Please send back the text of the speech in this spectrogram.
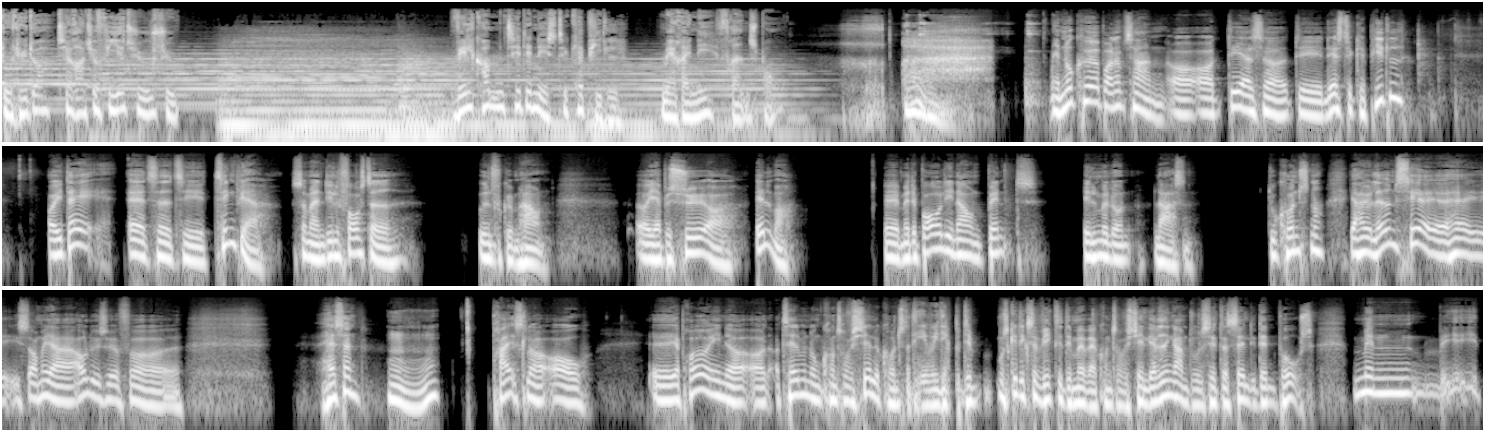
Du lytter til Radio 24 /7. Velkommen til det næste kapitel med René Fredensborg. Ah. Jamen, nu kører båndoptageren, og, og det er altså det næste kapitel. Og i dag er jeg taget til Tingbjerg, som er en lille forstad uden for København. Og jeg besøger Elmer øh, med det borgerlige navn Bent Elmelund Larsen. Du er kunstner. Jeg har jo lavet en serie her i, sommer, jeg afløser for øh, Hassan, Mm. Prejsler, og øh, jeg prøver egentlig at, at, at tale med nogle kontroversielle kunstnere. Det er, jo ikke, det er måske ikke så vigtigt, det med at være kontroversiel. Jeg ved ikke engang, om du vil sætte dig selv i den bås. Men øh,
